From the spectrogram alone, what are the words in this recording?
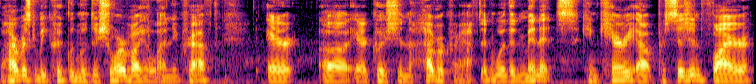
The HIMARS can be quickly moved to shore via landing craft, air, uh, air cushion hovercraft, and within minutes can carry out precision fire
